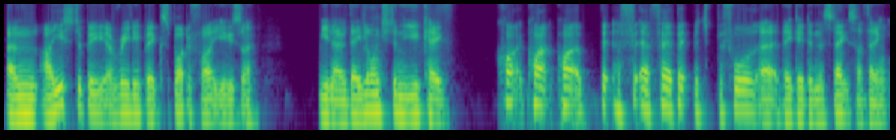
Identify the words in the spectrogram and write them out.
And I used to be a really big Spotify user. You know, they launched in the UK quite quite quite a bit a fair bit before uh, they did in the states, I think.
